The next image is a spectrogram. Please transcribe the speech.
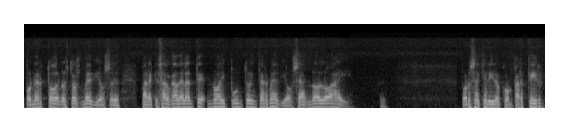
poner todos nuestros medios eh, para que salga adelante, no hay punto intermedio, o sea, no lo hay. Por eso he querido compartir,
